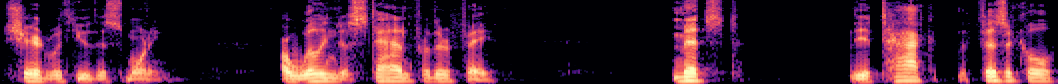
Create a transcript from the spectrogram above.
shared with you this morning, are willing to stand for their faith amidst the attack, the physical,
